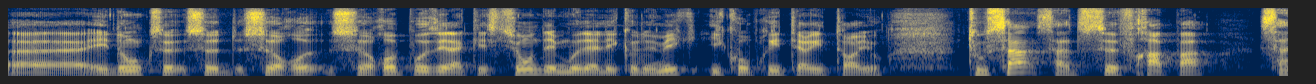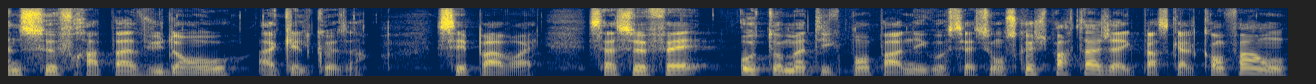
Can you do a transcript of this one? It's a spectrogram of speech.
Euh, et donc se, se, reposer la question des modèles économiques, y compris territoriaux. Tout ça, ça ne se fera pas ça ne se fera pas vu d'en haut à quelques-uns. C'est pas vrai. Ça se fait automatiquement par négociation. Ce que je partage avec Pascal Canfin, on,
